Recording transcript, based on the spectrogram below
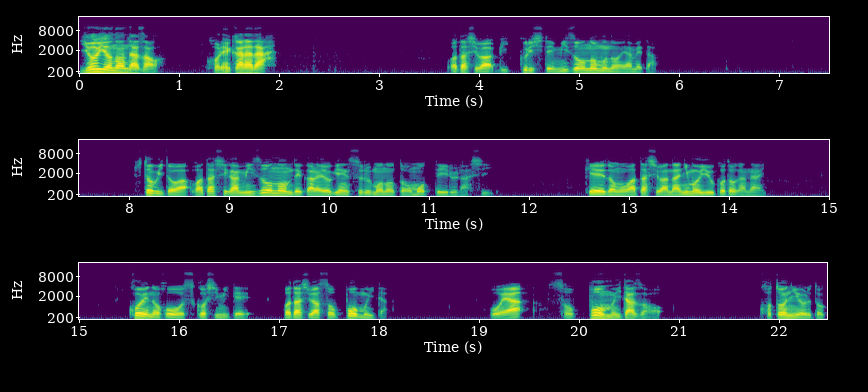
いよいよ飲んだぞ。これからだ。私はびっくりして水を飲むのをやめた。人々は私が水を飲んでから予言するものと思っているらしい。けれども私は何も言うことがない。声の方を少し見て私はそっぽを向いた。おやそっぽを向いたぞ。ことによると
